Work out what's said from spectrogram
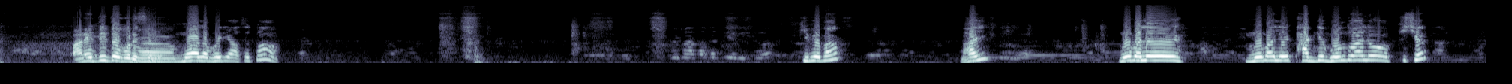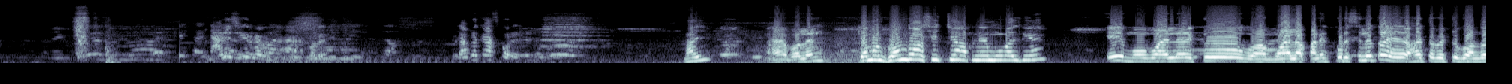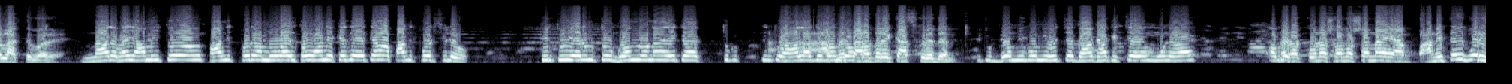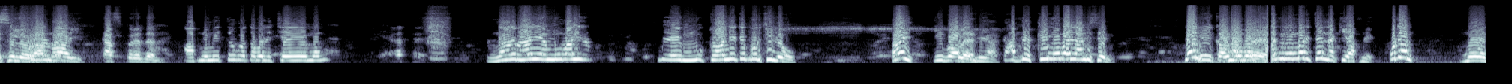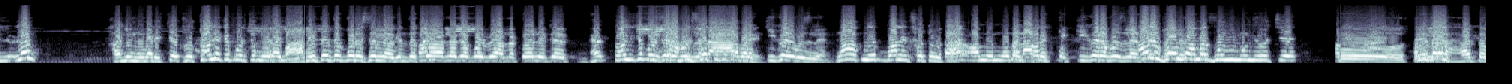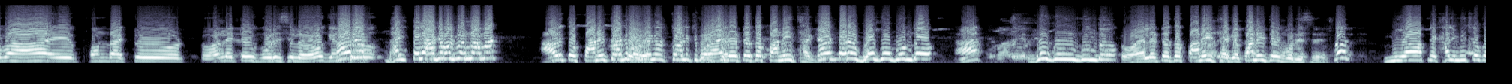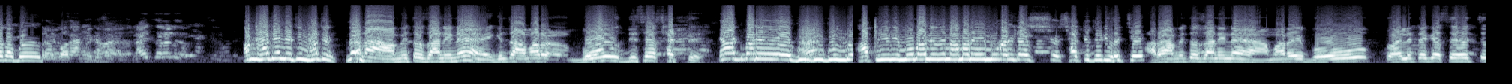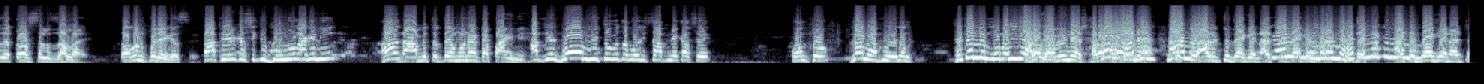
পানিতেই দিতে পড়েছিল। ময়লা ভরে আছে তো। কি ব্যাপার? ভাই মোবাইলে মোবাইলে ফাঁক দিয়ে গন্ধ আলো কিসের? ভাই? হ্যাঁ বলেন। কেমন গন্ধ আসছে আপনার মোবাইল দিয়ে? এই মোবাইলে একটু ময়লা পানিতে পড়েছিল তো হয়তো একটু গন্ধ লাগতে পারে। না রে ভাই আমি তো পানি পড়া মোবাইল তো অনেকে এটা পানি পড়ছিল। কিন্তু এরকম তো গন্ধ না এটা কিন্তু আলাদা গন্ধ। তাড়াতাড়ি কাজ করে দেন। একটু বমি বমি হচ্ছে গা ঘাটিচ্ছে মনে হয়। আপনি আপনারা কোনো সমস্যা নাই পানিতেই পড়েছিল ভাই। কাজ করে দেন। আপনি মৃত্যু কথা বলছে না ভাই মোবাইল টয়লেটে পড়ছিল। কি বলেন? আপনি কি মোবাইল আনিছেন? মোবাইল নাকি আপনি? ওঠেন মোবাইল লন হানু মোবাইল টয়লেটে পড়ছে মোবাইল। পানিতে তো পড়েছিল কিন্তু টয়লেটে পড়বে আপনার টয়লেটে টয়লেটে পড়ছে বুঝলেন? সত্যি কথা আপনি বলেন। কি করে বুঝলেন? না আপনি বলেন সত্যি কথা। আপনি মোবাইল মানে কি- করে বুঝলেন? আরে বন্ধু আমার বমি বমি হচ্ছে। ও তাহলে হয়তোবা এই ফোনটা একটু টয়লেটেই পড়েছিল কিন্তু ভাই তাহলে আগে বলবেন না আমার আমি তো পানিতে আগে না টয়লেটে তো পানি থাকে। একবারে গন্ধ হ্যাঁ? টয়লেটে তো পানি থাকে পানিতেই পড়েছে। মিয়া আপনি খালি মিথ্যে কথা বল- হাঁটেন লেটিন হাঁটেন। না না আমি তো জানি না কিন্তু আমার বউ দিছে ছাড়তে। একবারে গুগু আপনি এই মোবাইল আমার এই মোবাইলটা সাথে দেরি হচ্ছে। আরে আমি তো জানি না আমার এই বউ টয়লেটে গেছে হচ্ছে যে টর্চ জ্বালায়। তখন পড়ে গেছে। আপনার কাছে কি গন্ধ লাগেনি? হ্যাঁ? না আমি তো তেমন একটা পাইনি। আপনি বউ মৃত কথা বলিস আপনার কাছে। অন্ত জান আপনি মোবাইল নিয়ে সারা। না সারা আর একটু- দেখেন আর একটু দেখেন দেখেন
